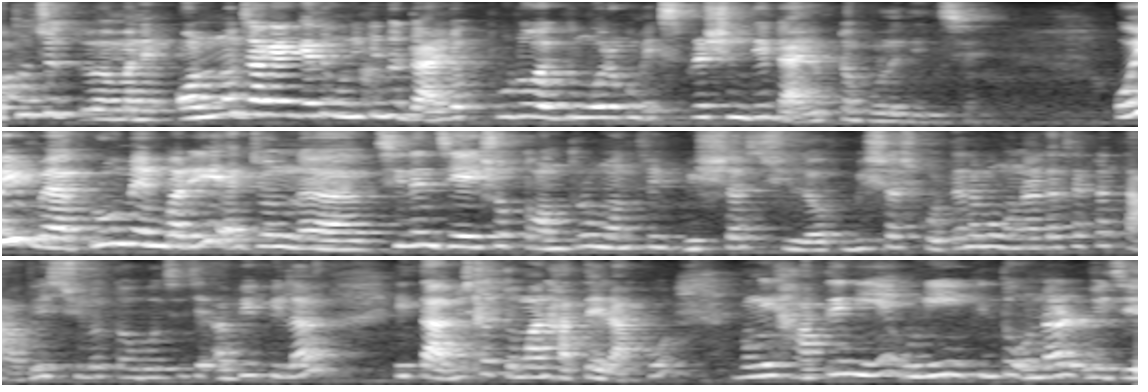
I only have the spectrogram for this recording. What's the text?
অথচ মানে অন্য জায়গায় গেলে উনি কিন্তু ডায়লগ পুরো একদম ওইরকম এক্সপ্রেশন দিয়ে ডায়লগটা বলে দিচ্ছে। ওই ক্রু মেম্বারই একজন ছিলেন যে এইসব তন্ত্রমন্ত্রে বিশ্বাস ছিল, বিশ্বাস করতেন এবং ওনার কাছে একটা তাবিজ ছিল, তো বলছে যে আবি ফিলহাল এই তাবিজটা তোমার হাতে রাখো। এবং এই হাতে নিয়ে উনি কিন্তু ওনার ওই যে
